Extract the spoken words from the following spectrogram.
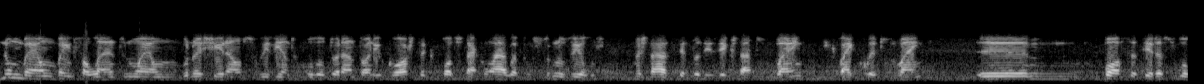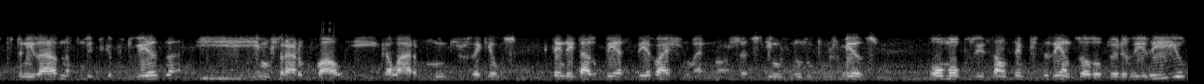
não é um bem-falante, não é um bonacheirão sorridente como o Dr. António Costa, que pode estar com água pelos tornozelos, mas está sempre a dizer que está tudo bem e que vai correr tudo bem, eh, possa ter a sua oportunidade na política portuguesa e, e, mostrar o que vale e calar muitos daqueles que têm deitado o PSD abaixo. É? Nós assistimos nos últimos meses a uma oposição sem precedentes ao Dr. Rio Rio,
